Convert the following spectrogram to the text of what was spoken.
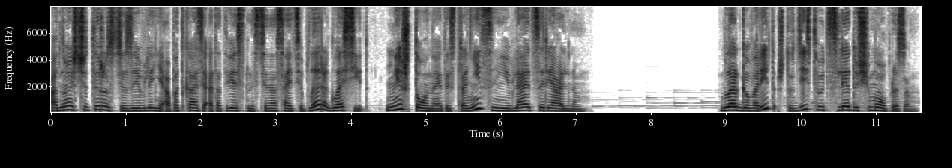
Одно из 14 заявлений об отказе от ответственности на сайте Блэра гласит «Ничто на этой странице не является реальным». Блэр говорит, что действует следующим образом.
